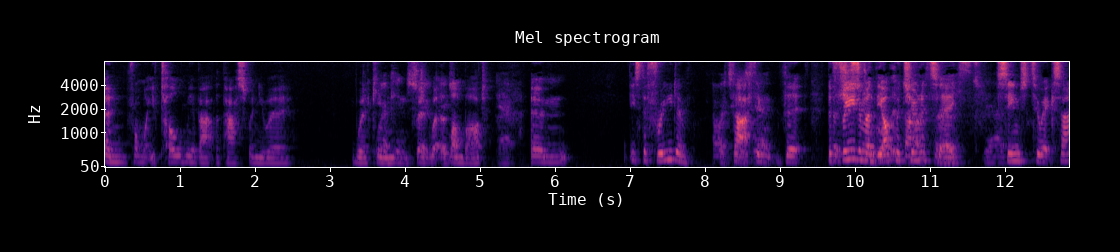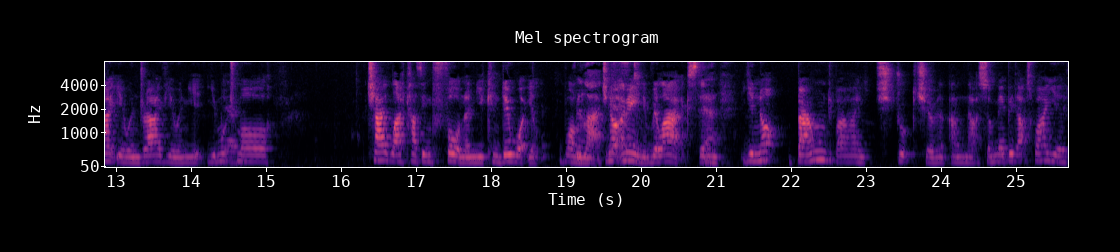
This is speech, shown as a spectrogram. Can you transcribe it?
and from what you've told me about the past when you were working, Working for, at. Lombard, Yeah. um, it's the freedom Oh, it is. that I yeah. think that the But freedom and the struggled with that at opportunity. Yeah, seems to excite you and drive you, and you, you're much Yeah. more childlike, as in fun, and you can do what you want. Relaxed. Do you know what I mean? Relaxed, and you're not bound by structure and, and that. So maybe that's why you.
